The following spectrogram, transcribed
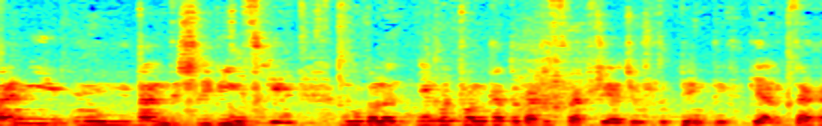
pani mm, Wandy Śliwińskiej, długoletniego członka Towarzystwa Przyjaciół Sztuk Pięknych w Kielcach.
